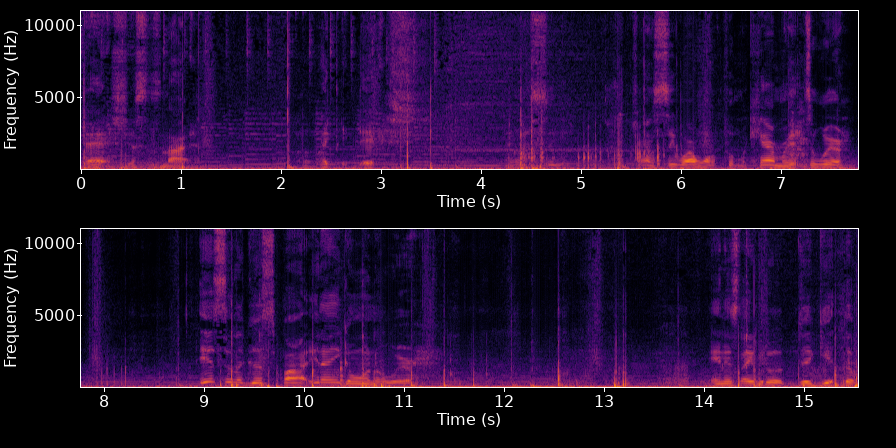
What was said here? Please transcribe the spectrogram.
dash just is not like they dash. Let's see. I'm trying to see where I want to put my camera at to where it's in a good spot. It ain't going nowhere. And it's able to, to get the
